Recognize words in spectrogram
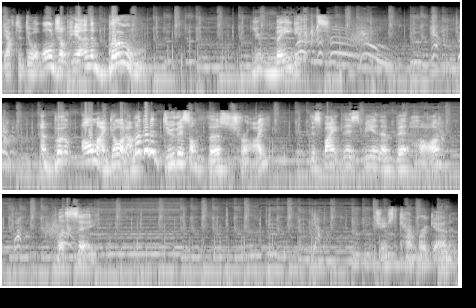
You have to do a wall jump here, and then boom! You made it! Uh, and boom! Oh my god, am I gonna do this on first try? Despite this being a bit hard? Let's see. Change the camera again.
